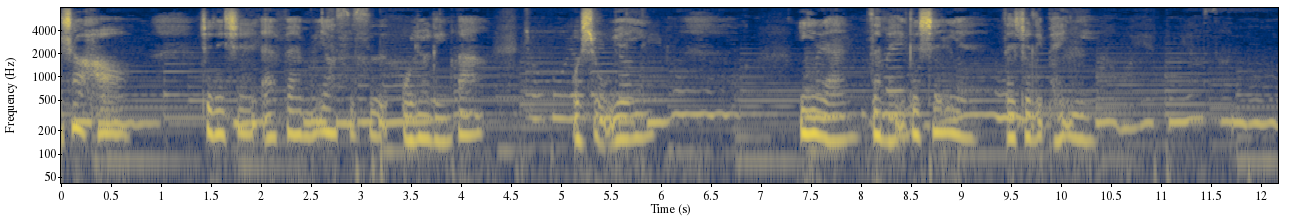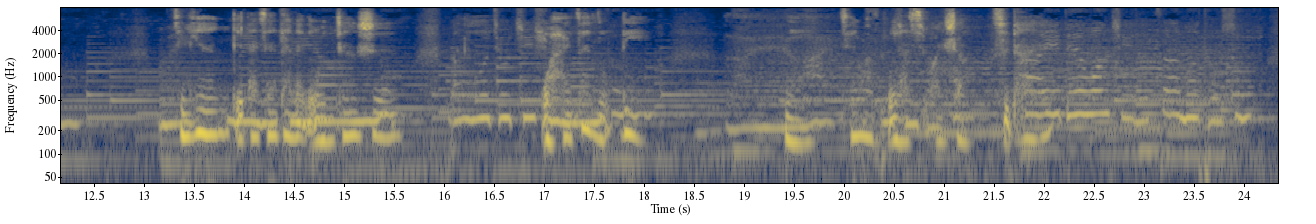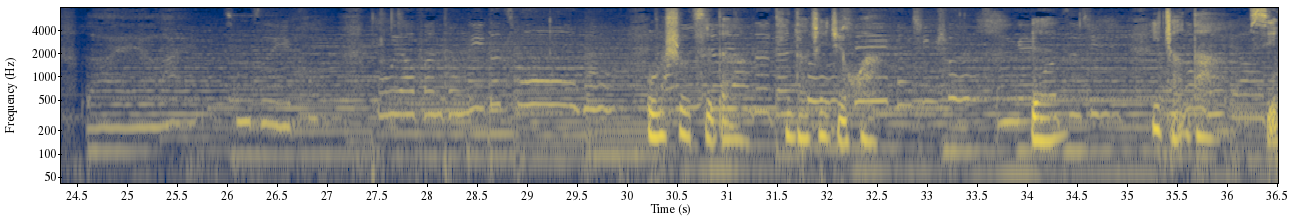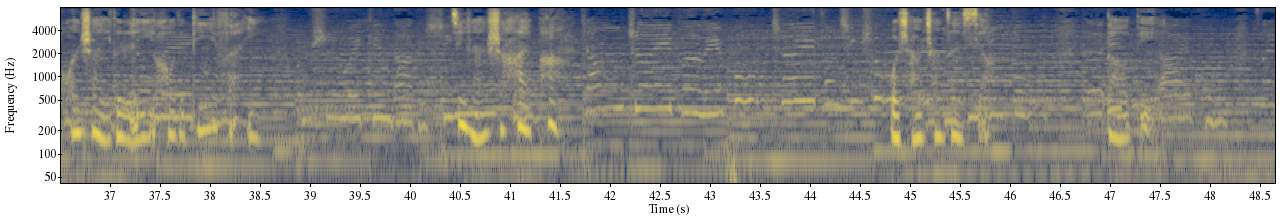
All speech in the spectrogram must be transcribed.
晚上好，这里是 FM 幺四四五六零八，我是五月音，依然在每一个深夜在这里陪你。今天给大家带来的文章是：我还在努力，你千万不要喜欢上其他人。从此以后，不要犯同一个错无数次的听到这句话，人一长大，喜欢上一个人以后的第一反应，竟然是害怕。我常常在想，到底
